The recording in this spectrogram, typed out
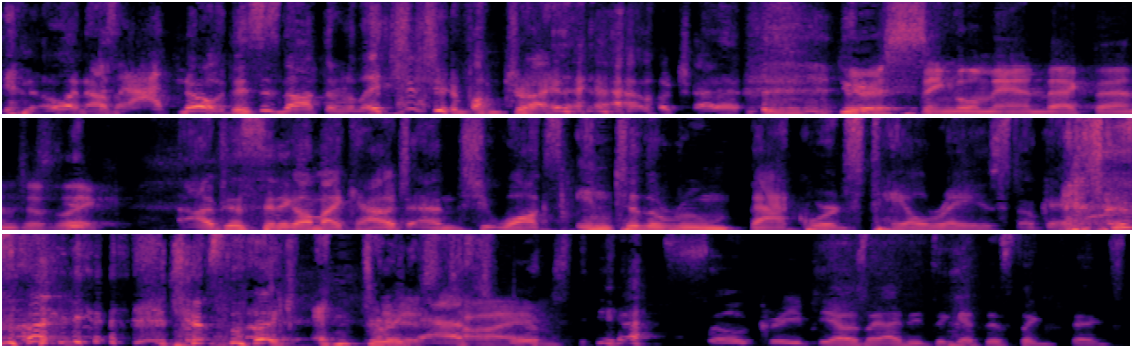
you know. And I was like, ah, no, this is not the relationship I'm trying to have. I'm trying to. you're a single man back then, just like I'm just sitting on my couch, and she walks into the room backwards, tail raised. Okay, just like just like entering is ass time. Yeah, so creepy. I was like, I need to get this thing fixed,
